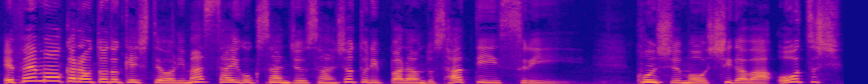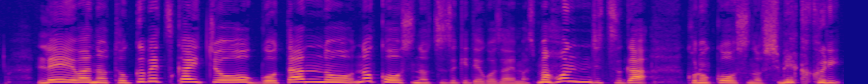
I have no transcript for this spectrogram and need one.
FMO からお届けしております。西国三十三所トリップアラウンド33今週も滋賀は大津市。令和の特別会長をご堪能のコースの続きでございます。まあ本日がこのコースの締めくくり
